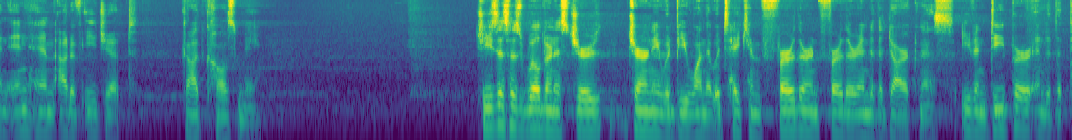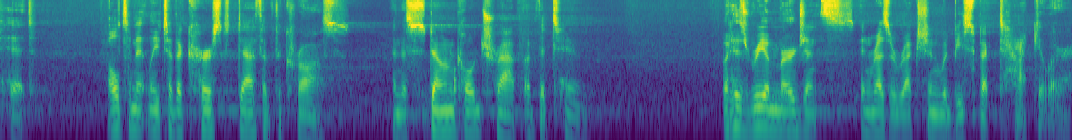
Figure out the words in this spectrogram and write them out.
and in him out of Egypt, God calls me. Jesus' wilderness journey would be one that would take him further and further into the darkness, even deeper into the pit, ultimately to the cursed death of the cross and the stone cold trap of the tomb. But his reemergence in resurrection would be spectacular.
